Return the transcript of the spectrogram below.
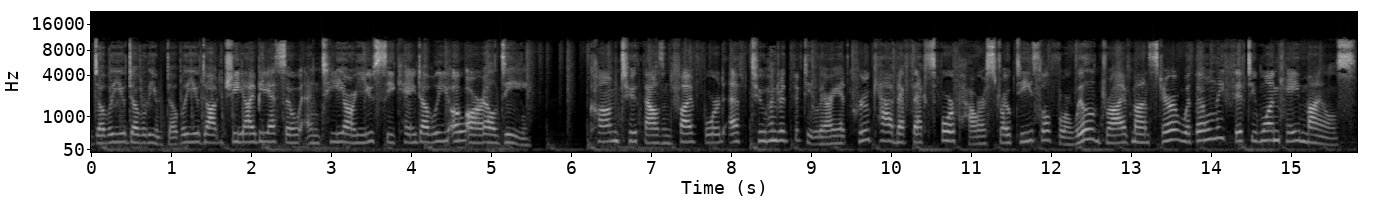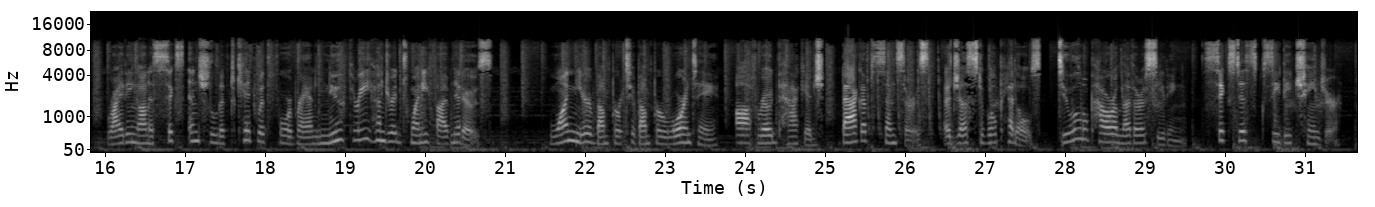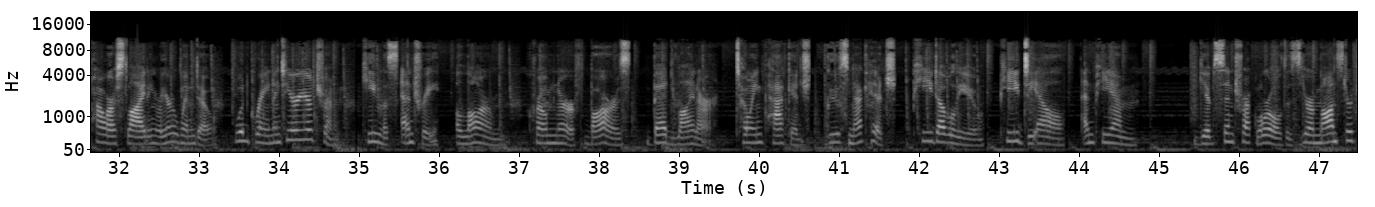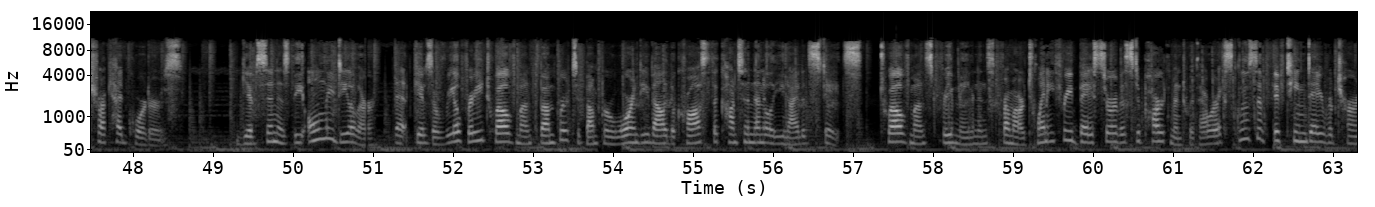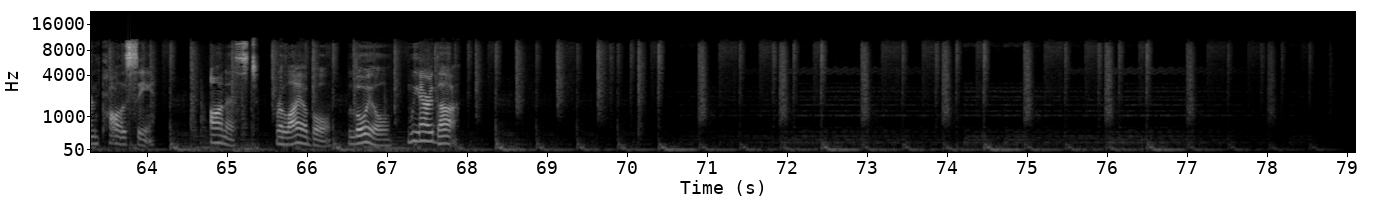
www.gibsontruckworld.com 2005 Ford F250 Lariat Crew Cab FX4 Power Stroke Diesel 4-wheel drive monster with only 51k miles, riding on a 6-inch lift kit with 4 brand new 325 nittos. 1-year bumper-to-bumper warranty, off-road package, backup sensors, adjustable pedals, dual power leather seating, 6-disc CD changer, power sliding rear window, wood grain interior trim, keyless entry, alarm, chrome Nerf bars, bed liner, towing package, gooseneck hitch, PW, PDL, and PM. Gibson Truck World is your monster truck headquarters. Gibson is the only dealer that gives a real free 12-month bumper-to-bumper warranty valid across the continental United States. 12 months free maintenance from our 23 bay service department with our exclusive 15 day return policy. Honest, reliable, loyal, we are the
